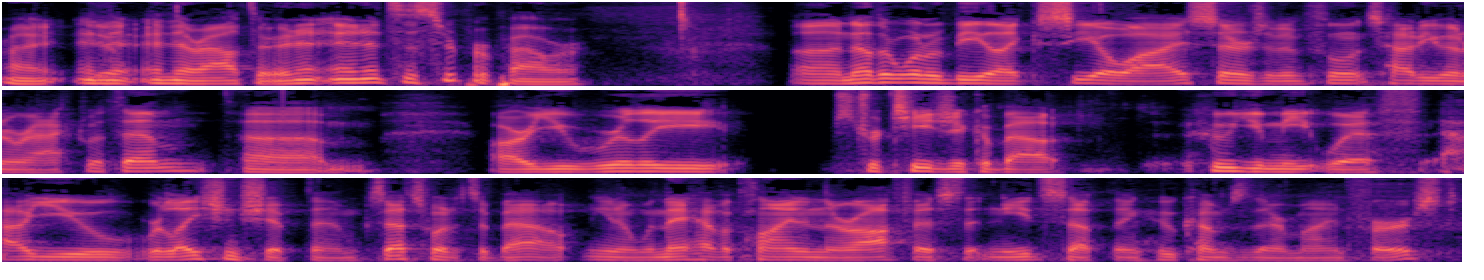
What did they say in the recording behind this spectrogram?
right? And Yep. they're, and they're out there, and, and it's a superpower. Uh, another one would be like COI, centers of influence. How do you interact with them? Um, are you really strategic about who you meet with, how you relationship them? Because that's what it's about. You know, when they have a client in their office that needs something, who comes to their mind first?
